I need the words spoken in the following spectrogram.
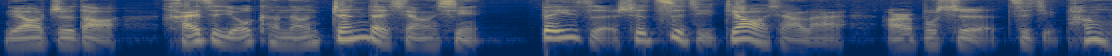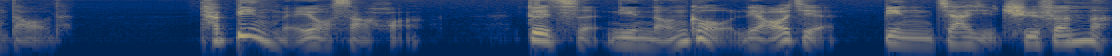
你要知道，孩子有可能真的相信杯子是自己掉下来，而不是自己碰到的，他并没有撒谎。对此，你能够了解并加以区分吗？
